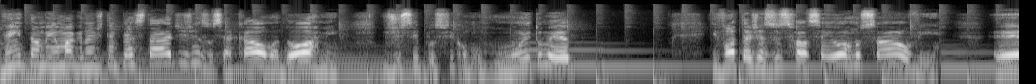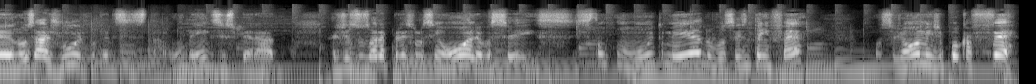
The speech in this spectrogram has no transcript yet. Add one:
vem também uma grande tempestade, Jesus se acalma, dorme, os discípulos ficam com muito medo e vão até Jesus e falam: Senhor, nos salve é, nos ajude, porque eles estavam bem desesperados. Aí Jesus olha para eles e fala assim: Olha, vocês estão com muito medo, vocês não têm fé, ou seja, homens de pouca fé.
